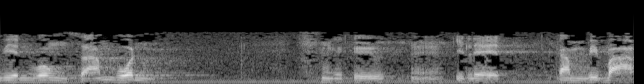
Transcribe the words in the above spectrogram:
เวียนวงสามวน ก็คือกิเลสกรรมวิบาก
